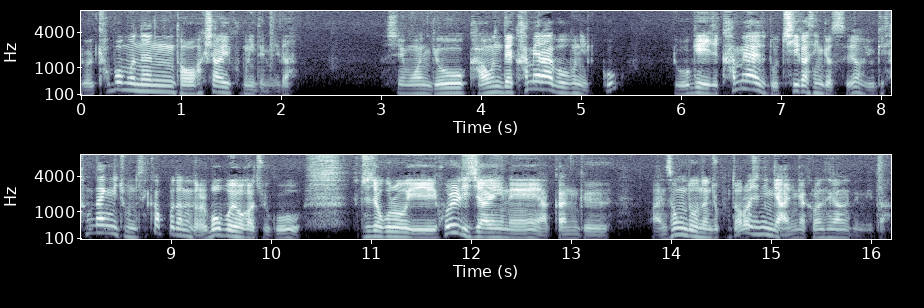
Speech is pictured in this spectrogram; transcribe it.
이걸 켜보면 은 더 확실하게 구분이 됩니다. 보면 요 가운데 카메라 부분이 있고 요게 이제 카메라에도 노치가 생겼어요. 이게 상당히 좀 생각보다는 넓어 보여가지고 전체적으로 이 홀 디자인의 약간 그 완성도는 조금 떨어지는 게 아닌가 그런 생각이 듭니다.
